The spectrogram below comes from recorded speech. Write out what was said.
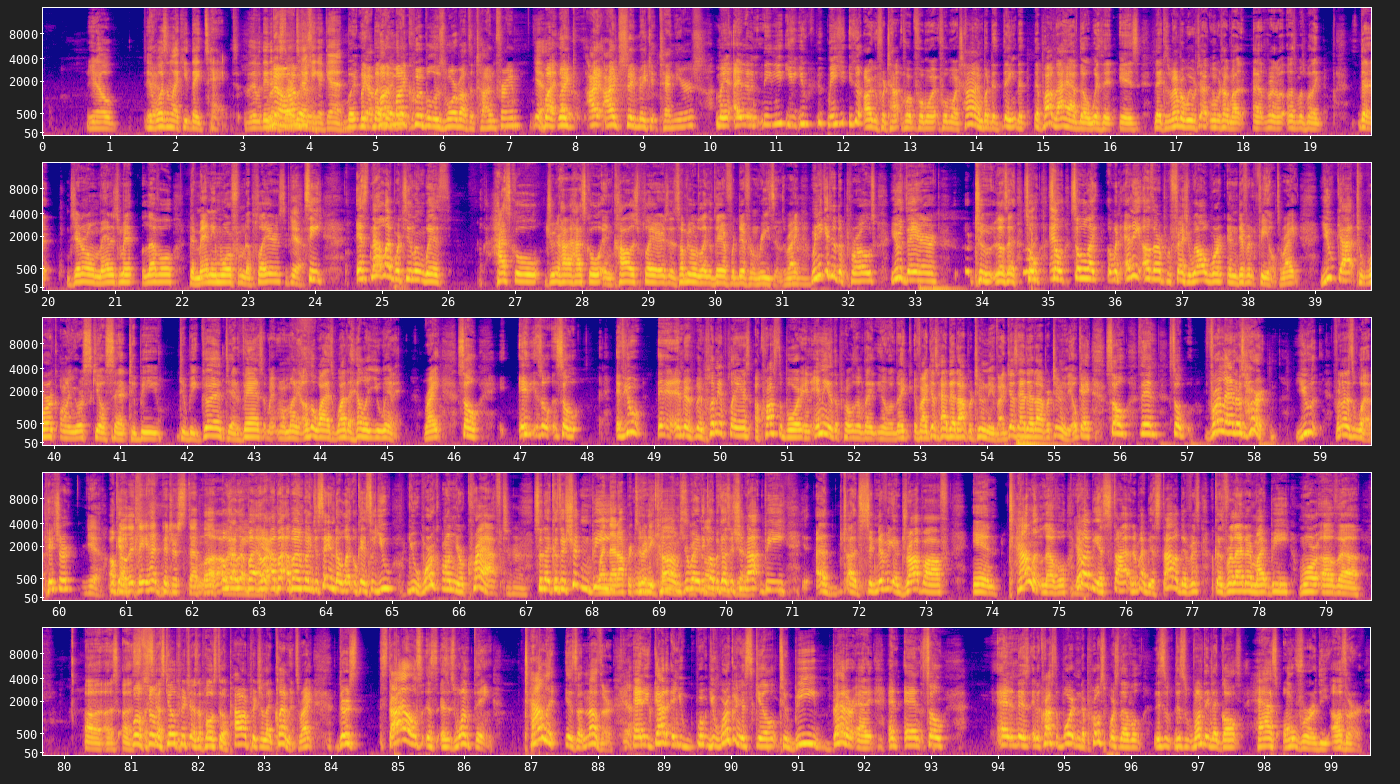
You know, it Yeah. wasn't like he, they tanked. They, they didn't No, start I'm- tanking again. But, but, yeah, but, my, but- my but- quibble is more about the time frame. yeah, but Like, I, I'd say make it ten years. I mean, I, you, you, you, I mean, you, you could argue for time for, for more for more time, but the thing, the, the problem I have though with it is that because remember we were ta- we were talking about uh, was, was like the general management level demanding more from the players. Yeah. See, it's not like we're dealing with high school, junior high, high school, and college players, and some people are like there for different reasons, right? Mm-hmm. When you get to the pros, you're there to you know, so so so like when any other profession, we all work in different fields, right? You got to work on your skill set to be to be good, to advance, to make more money. Otherwise, why the hell are you in it, right? So if so so if you and there have been plenty of players across the board in any of the pros of like you know like if I just had that opportunity if I just had that opportunity okay so then so Verlander's hurt you Verlander's what a pitcher. Yeah. Okay. No, they, they had pitchers step up. Uh, okay, I but, mean, but, yeah. but, but I'm just saying though, like, okay, so you you work on your craft, so that because there shouldn't be Mm-hmm. When that opportunity comes, comes, you're ready to go because it it, should yeah. not be a, a significant drop off in talent level. There might be a style, there might be a style difference because Verlander might be more of a a, a, a, Well, so- a skill pitcher as opposed to a power pitcher like Clemens, right? There's styles is, is one thing. Talent is another, and you got and you you work on your skill to be better at it, and and so and there's and across the board in the pro sports level, this is this is one thing that golf has over the other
